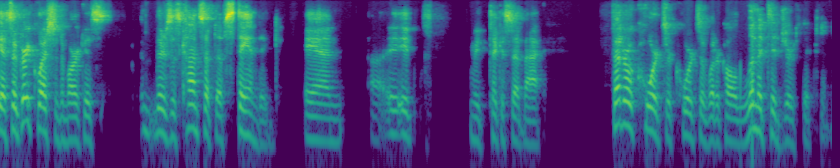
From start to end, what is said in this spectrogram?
Yeah, so great question, Demarcus. There's this concept of standing, and uh, it, let me take a step back. Federal courts are courts of what are called limited jurisdiction.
